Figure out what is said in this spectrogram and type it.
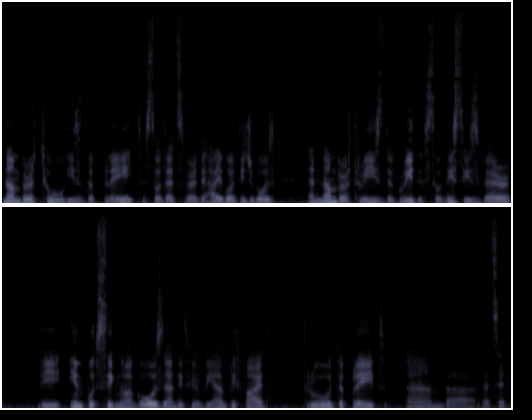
Number two is the plate, so that's where the high voltage goes. And number three is the grid, so this is where the input signal goes and it will be amplified through the plate and uh, that's it.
